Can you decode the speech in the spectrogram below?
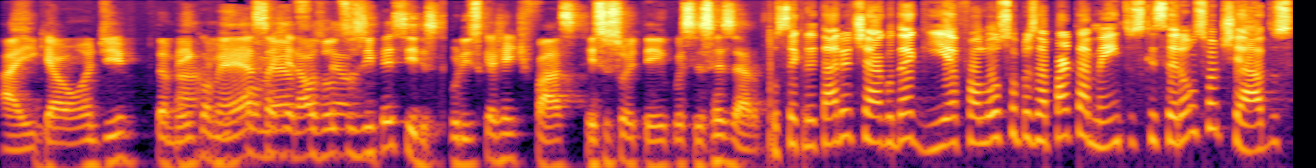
Aí que é onde também Aí começa, a começa gerar os a outros empecilhos. Por isso que a gente faz esse sorteio com esses reservas. O secretário Tiago da Guia falou sobre os apartamentos que serão sorteados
